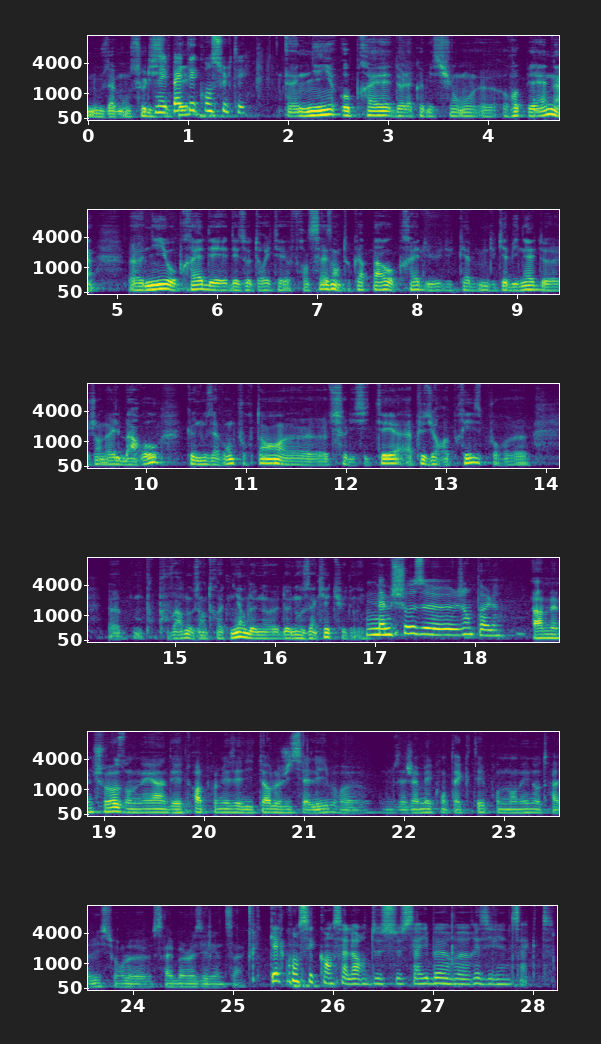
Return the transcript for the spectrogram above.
nous avons sollicités. Vous n'avez pas été consultés ni auprès de la Commission euh, européenne, euh, ni auprès des, autorités françaises, en tout cas pas auprès du, cabinet de Jean-Noël Barrot, que nous avons pourtant sollicité à plusieurs reprises pour, pour pouvoir nous entretenir de nos, inquiétudes. Même chose, Jean-Paul ah, Même chose, on est un des trois premiers éditeurs logiciels libres. On ne nous a jamais contacté pour demander notre avis sur le Cyber Resilience Act. Quelles conséquences alors de ce Cyber Resilience Act?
